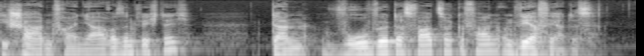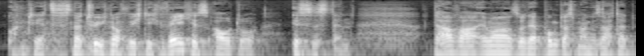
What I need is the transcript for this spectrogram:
Die schadenfreien Jahre sind wichtig. Dann, wo wird das Fahrzeug gefahren und wer fährt es? Und jetzt ist natürlich noch wichtig, welches Auto ist es denn? Da war immer so der Punkt, dass man gesagt hat,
